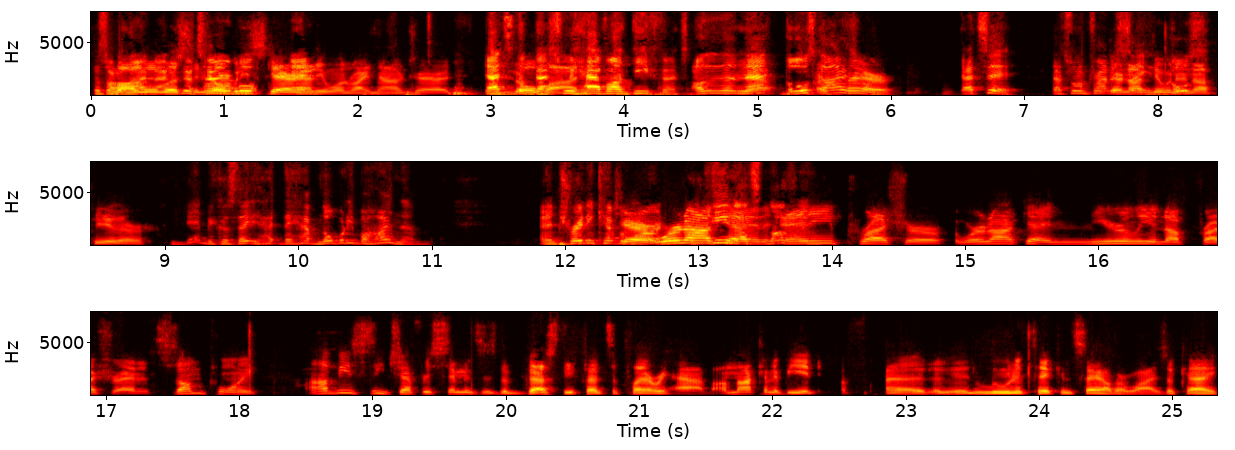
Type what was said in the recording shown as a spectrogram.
Because our Well, linebackers listen, are terrible. nobody's scaring anyone right now, Jared. That's the best we have on defense. Other than Yeah, that, those guys are. That's it. That's what I'm trying to say. They're not doing Those- enough either. Yeah, because they they have nobody behind them. And trading Kevin Byard, we're not getting any pressure. We're not getting nearly enough pressure. And at some point, obviously, Jeffrey Simmons is the best defensive player we have. I'm not going to be a, a, a lunatic and say otherwise, okay?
